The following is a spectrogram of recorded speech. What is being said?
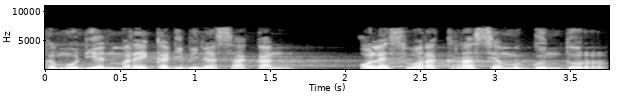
Kemudian mereka dibinasakan oleh suara keras yang mengguntur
